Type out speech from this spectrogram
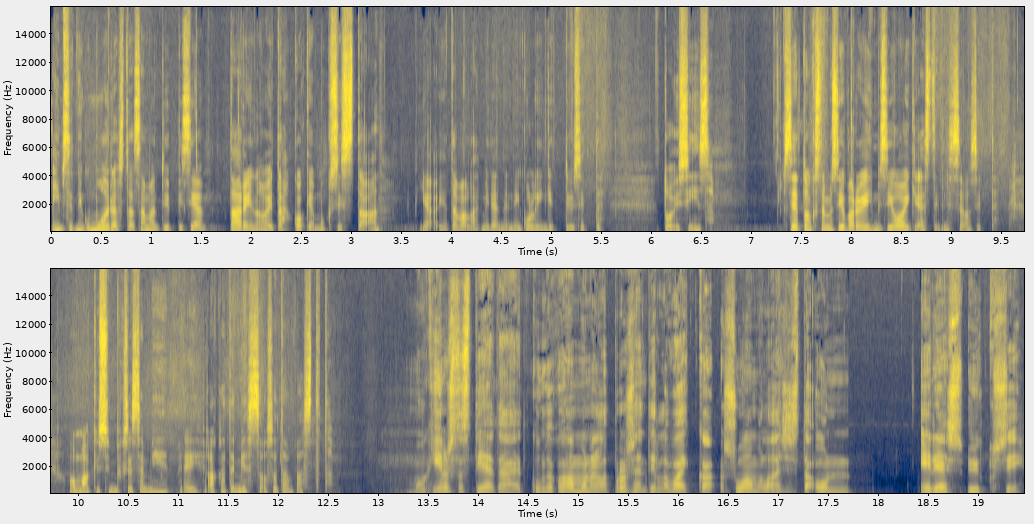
ihmiset niin kuin muodostaa samantyyppisiä tarinoita kokemuksistaan ja, ja tavallaan, että miten ne niin kuin linkittyy sitten toisiinsa. Se, että onko tämmöisiä varjoihmisiä oikeasti, niin se on sitten oma kysymyksensä, mihin ei akatemiassa osata vastata. Mua kiinnostaisi tietää, että kuinka kohan monella prosentilla vaikka suomalaisista on edes yksi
